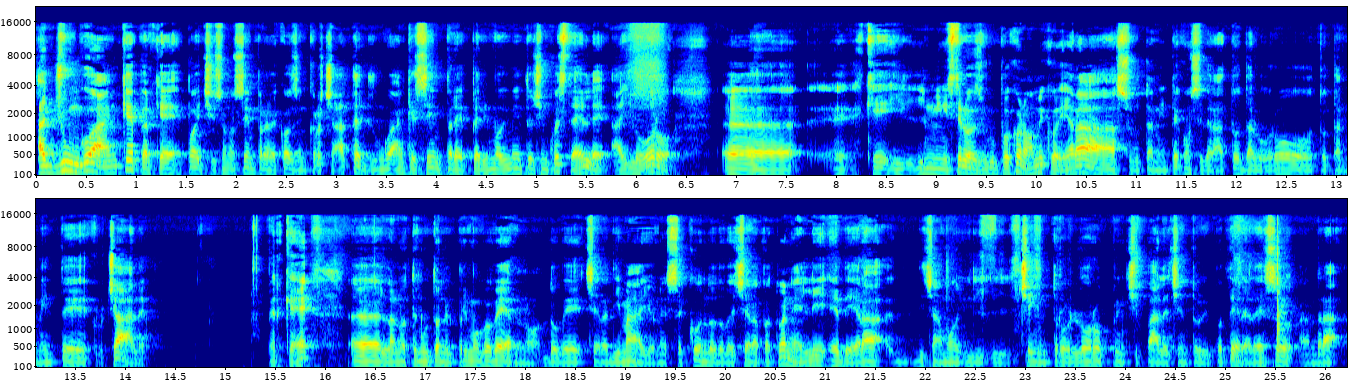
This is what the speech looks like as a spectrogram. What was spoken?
Aggiungo anche, perché poi ci sono sempre le cose incrociate, aggiungo anche sempre per il Movimento 5 Stelle, ai loro, eh, che il Ministero dello Sviluppo Economico era assolutamente considerato da loro totalmente cruciale perché eh, l'hanno tenuto nel primo governo dove c'era Di Maio, nel secondo dove c'era Patuanelli ed era diciamo il, il centro, il loro principale centro di potere. Adesso andrà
